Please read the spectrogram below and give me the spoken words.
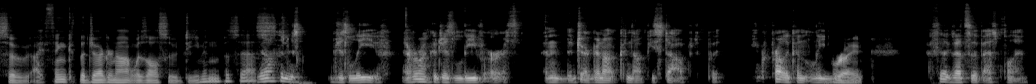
so i think the juggernaut was also demon possessed They also just just leave. Everyone could just leave Earth, and the Juggernaut could not be stopped. But he probably couldn't leave. right I feel like that's the best plan.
